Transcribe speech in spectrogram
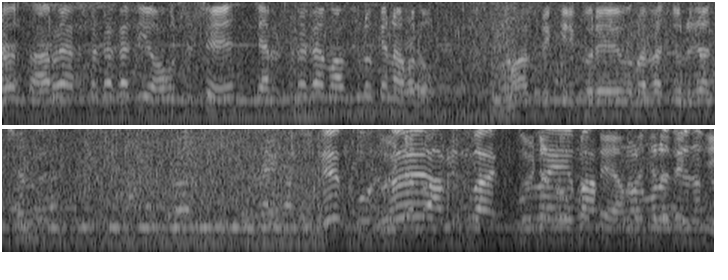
Yes, আরও একশো টাকা দিয়ে অবশেষে তেরোশো টাকায় মাছগুলো কেনা হলো। মাছ বিক্রি করে ওনারা চলে যাচ্ছেন। দুইটা নৌকাতে আমরা যেটা দেখছি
